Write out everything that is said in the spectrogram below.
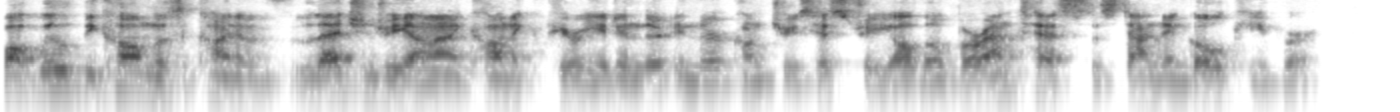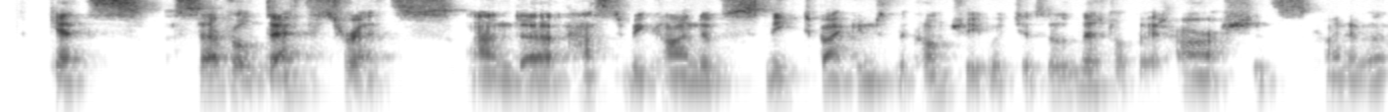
what will become as a kind of legendary and iconic period in their in their country's history. Although Barrantes, the standing goalkeeper, gets several death threats and uh, has to be kind of sneaked back into the country, which is a little bit harsh. It's kind of a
